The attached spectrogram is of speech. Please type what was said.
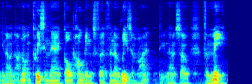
you know, are not increasing their gold holdings for, for no reason, right? You know, so for me,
